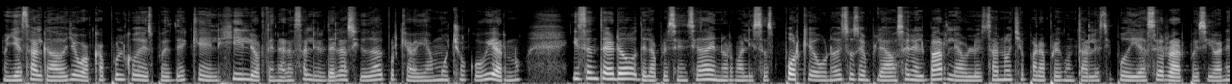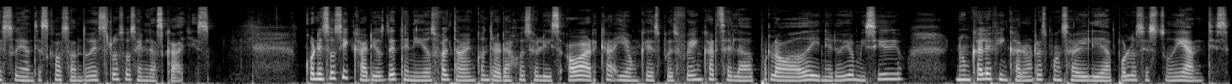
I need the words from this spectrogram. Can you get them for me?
Núñez Salgado llegó a Acapulco después de que el Gil le ordenara salir de la ciudad porque había mucho gobierno y se enteró de la presencia de normalistas porque uno de sus empleados en el bar le habló esta noche para preguntarle si podía cerrar pues iban estudiantes causando destrozos en las calles. Con esos sicarios detenidos faltaba encontrar a José Luis Abarca y aunque después fue encarcelado por lavado de dinero y homicidio, nunca le fincaron responsabilidad por los estudiantes.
